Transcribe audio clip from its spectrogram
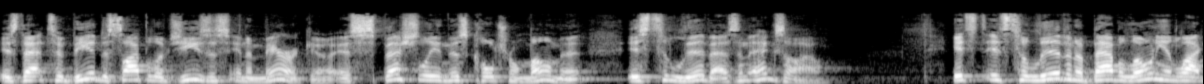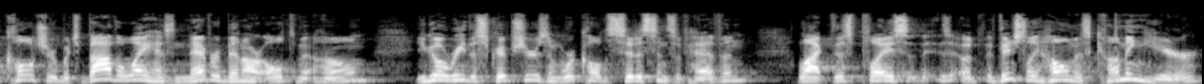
is that to be a disciple of Jesus in America, especially in this cultural moment, is to live as an exile. It's, it's to live in a Babylonian like culture, which, by the way, has never been our ultimate home. You go read the scriptures, and we're called citizens of heaven. Like this place, eventually, home is coming here.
